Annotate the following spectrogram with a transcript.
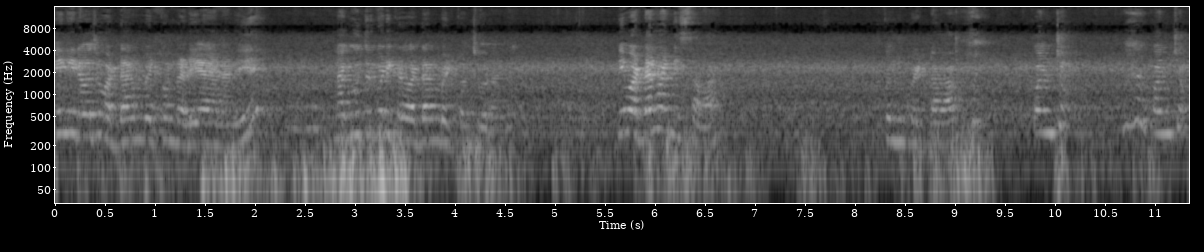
నేను ఈరోజు వడ్డానం పెట్టుకొని రెడీ అయ్యానని. నా కూతురు కూడా ఇక్కడ వడ్డానం పెట్టుకొని చూడండి. నీ వడ్డానం అంటే కొంచెం పెట్టావా? కొంచెం. కొంచెం.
